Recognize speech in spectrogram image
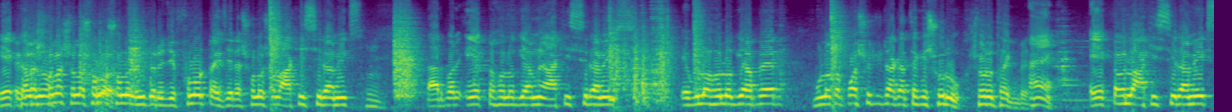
একটা এগুলো হলো 16 ষোলো 16 ষোলো ভিতরে যে ফ্লোর টাইস এটা ষোলো ষোলো আকিস সিরামিক্স তারপর একটা হলো কি আপনার আকিস সিরামিক্স এগুলো হলো কি আপনার মূলত পঁয়ষট্টি টাকা থেকে শুরু। শুরু থাকবে। হ্যাঁ এই একটা হলো আকিস সিরামিক্স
